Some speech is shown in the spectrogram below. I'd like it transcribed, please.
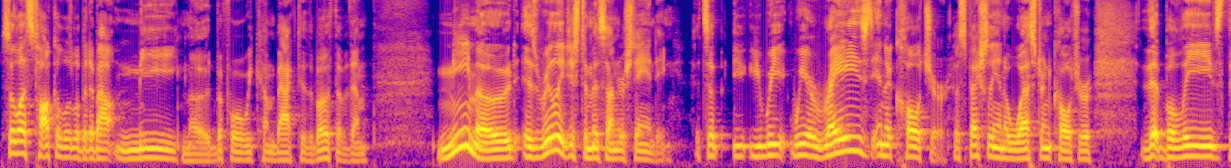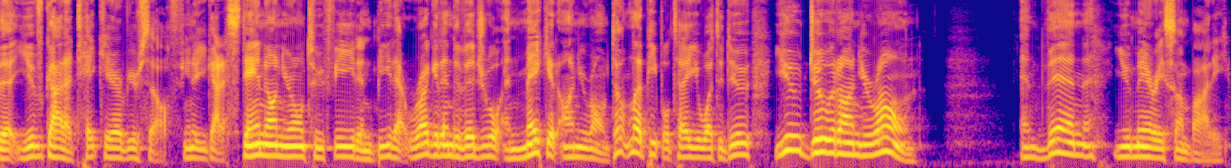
So let's talk a little bit about me mode before we come back to the both of them. Me mode is really just a misunderstanding. It's a we we are raised in a culture, especially in a Western culture, that believes that you've got to take care of yourself. You know, you got to stand on your own two feet and be that rugged individual and make it on your own. Don't let people tell you what to do. You do it on your own. And then you marry somebody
